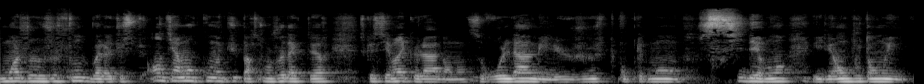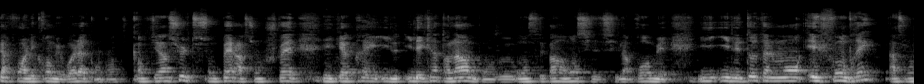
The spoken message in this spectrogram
moi je, je fonds, voilà, je suis entièrement convaincu par son jeu d'acteur, parce que c'est vrai que là, dans, dans ce rôle-là, mais il est juste complètement sidérant, il est emboutant, il perd à l'écran, mais voilà, quand, quand, il insulte son père à son chevet, et qu'après il, il éclate en larmes, bon, je, on ne sait pas vraiment si c'est l'impro, mais il, il, est totalement effondré à son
